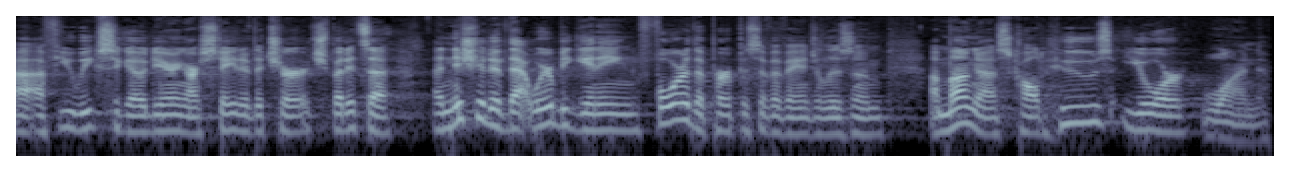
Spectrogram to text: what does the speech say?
uh, a few weeks ago during our State of the Church, but it's an initiative that we're beginning for the purpose of evangelism among us called Who's Your One?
